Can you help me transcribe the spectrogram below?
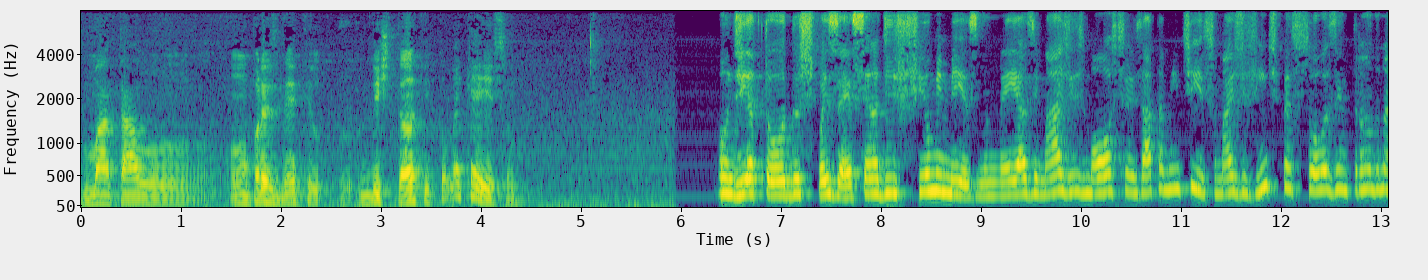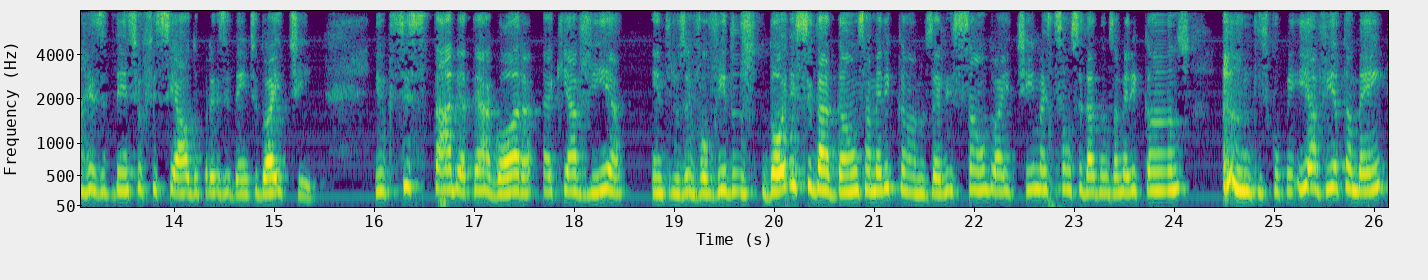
matar um, um presidente distante. Como é que é isso? Bom dia a todos. Pois é, cena de filme mesmo, né? E as imagens mostram exatamente isso: mais de 20 pessoas entrando na residência oficial do presidente do Haiti. E o que se sabe até agora é que havia entre os envolvidos dois cidadãos americanos. Eles são do Haiti, mas são cidadãos americanos. Desculpe. E havia também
